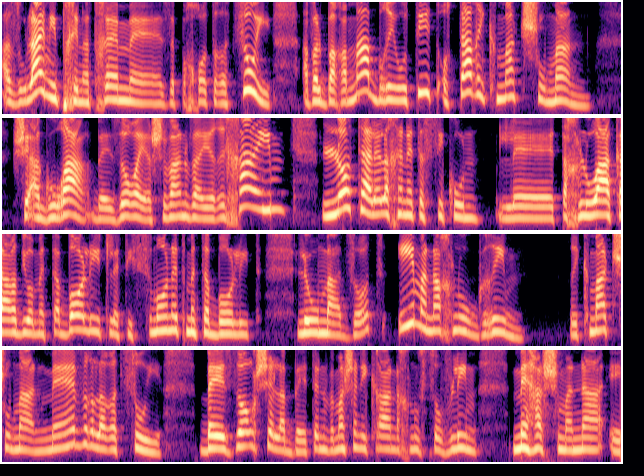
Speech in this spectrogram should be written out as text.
אז אולי מבחינתכם אה, זה פחות רצוי, אבל ברמה הבריאותית, אותה רקמת שומן שאגורה באזור הישבן והירכיים לא תעלה לכן את הסיכון לתחלואה קרדיו-מטבולית, לתסמונת מטבולית. לעומת זאת, אם אנחנו אוגרים רקמת שומן מעבר לרצוי באזור של הבטן, ומה שנקרא אנחנו סובלים מהשמנה אה,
